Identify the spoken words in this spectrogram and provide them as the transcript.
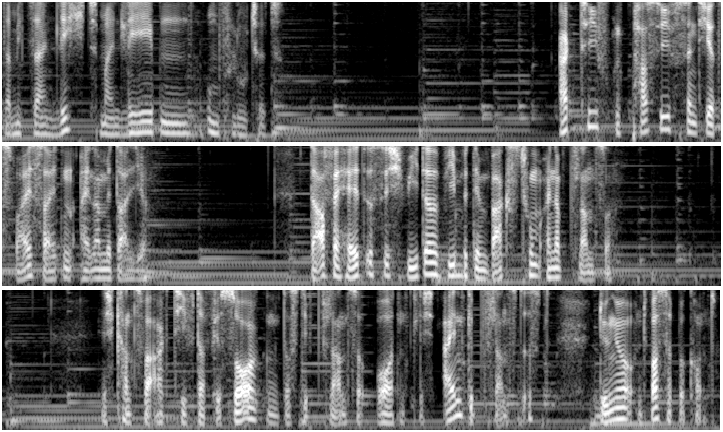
damit sein Licht mein Leben umflutet. Aktiv und passiv sind hier zwei Seiten einer Medaille. Da verhält es sich wieder wie mit dem Wachstum einer Pflanze. Ich kann zwar aktiv dafür sorgen, dass die Pflanze ordentlich eingepflanzt ist, Dünger und Wasser bekommt,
